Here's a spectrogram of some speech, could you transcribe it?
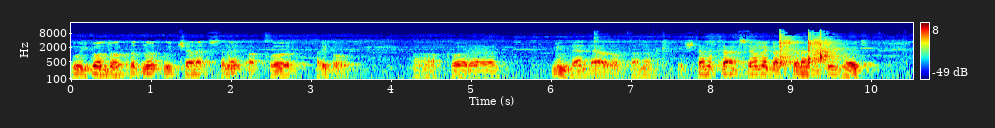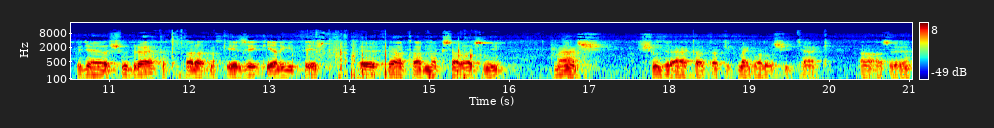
úgy gondolkodnak, úgy cselekszenek, akkor haribó, akkor mindent elrottanak. És demokrácia meg azt jelenti, hogy ugye a sudrák, akik aratnak érzékkielégítést, ők be akarnak szavazni más sudrákat, akik megvalósítják az ő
